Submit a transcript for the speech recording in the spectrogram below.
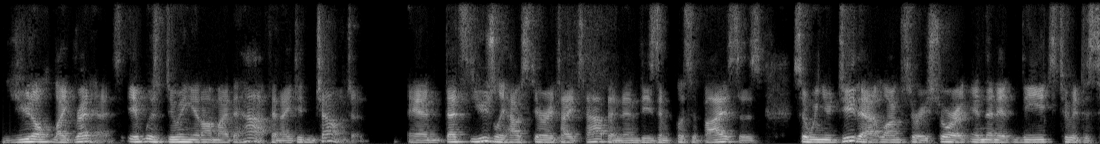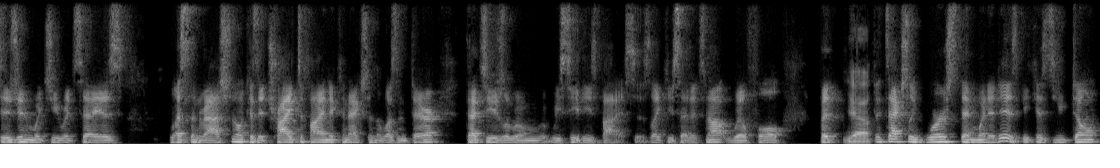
you don't like redheads. It was doing it on my behalf, and I didn't challenge it. And that's usually how stereotypes happen and these implicit biases. So when you do that, long story short, and then it leads to a decision which you would say is less than rational because it tried to find a connection that wasn't there, that's usually when we see these biases. Like you said, it's not willful, but yeah, it's actually worse than when it is because you don't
